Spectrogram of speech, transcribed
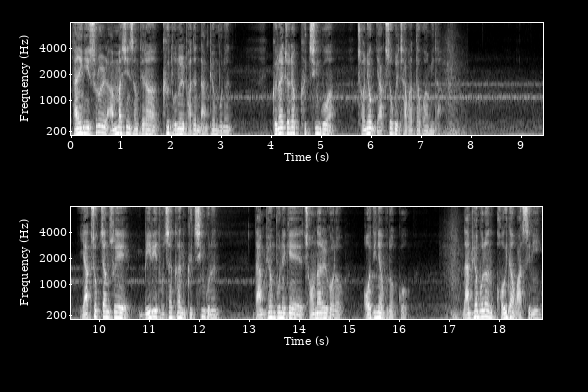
다행히 술을 안 마신 상태라 그 돈을 받은 남편분은 그날 저녁 그 친구와 저녁 약속을 잡았다고 합니다. 약속 장소에 미리 도착한 그 친구는 남편분에게 전화를 걸어 어디냐 물었고 남편분은 거의 다 왔으니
